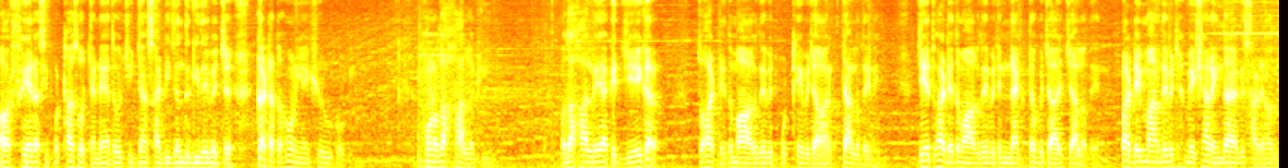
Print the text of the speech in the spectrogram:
ਔਰ ਫਿਰ ਅਸੀਂ ਪੁੱਠਾ ਸੋਚਣ ਡਏ ਹਾਂ ਤੇ ਉਹ ਚੀਜ਼ਾਂ ਸਾਡੀ ਜ਼ਿੰਦਗੀ ਦੇ ਵਿੱਚ ਘਟਤ ਹੋਣੀਆਂ ਸ਼ੁਰੂ ਹੋ ਗਈਆਂ। ਹੁਣ ਉਹਦਾ ਹੱਲ ਕੀ? ਉਹਦਾ ਹੱਲ ਇਹ ਆ ਕਿ ਜੇਕਰ ਤੁਹਾਡੇ ਦਿਮਾਗ ਦੇ ਵਿੱਚ ਪੁੱਠੇ ਵਿਚਾਰ ਚੱਲਦੇ ਨੇ, ਜੇ ਤੁਹਾਡੇ ਦਿਮਾਗ ਦੇ ਵਿੱਚ 네ਗੇਟਿਵ ਵਿਚਾਰ ਚੱਲਦੇ ਨੇ, ਤੁਹਾਡੇ ਮਨ ਦੇ ਵਿੱਚ ਹਮੇਸ਼ਾ ਰਹਿੰਦਾ ਹੈ ਕਿ ਸਾਡੇ ਨਾਲ ਕੁਝ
